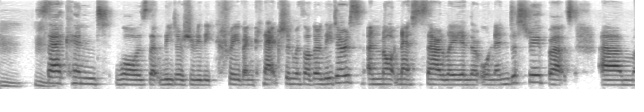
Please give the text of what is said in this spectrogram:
Mm, mm. Second was that leaders are really craving connection with other leaders and not necessarily in their own industry, but um,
